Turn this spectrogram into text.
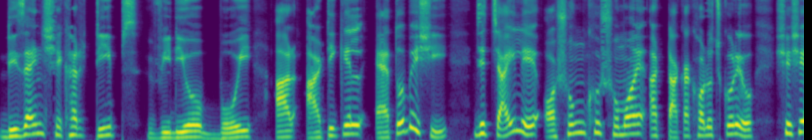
ডিজাইন শেখার টিপস, ভিডিও, বই আর আর্টিকেল এত বেশি যে চাইলে অসংখ্য সময় আর টাকা খরচ করেও শেষে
